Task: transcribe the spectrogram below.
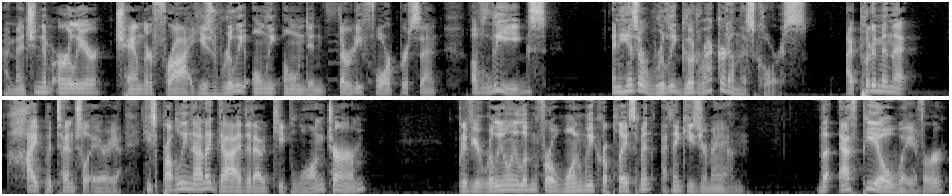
I mentioned him earlier, Chandler Fry. He's really only owned in 34% of leagues, and he has a really good record on this course. I put him in that high potential area. He's probably not a guy that I would keep long term, but if you're really only looking for a one week replacement, I think he's your man. The FPO waiver,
